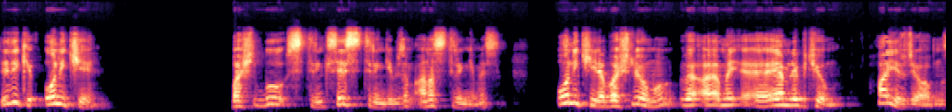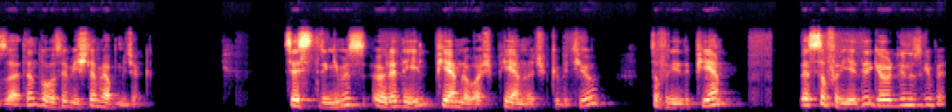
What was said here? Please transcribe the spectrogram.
Dedi ki 12 baş, bu string, ses stringi bizim ana stringimiz 12 ile başlıyor mu ve AM ile bitiyor mu? Hayır cevabımız zaten. Dolayısıyla bir işlem yapmayacak. Ses stringimiz öyle değil. PM ile baş, PM ile çünkü bitiyor. 07 PM ve 07 gördüğünüz gibi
